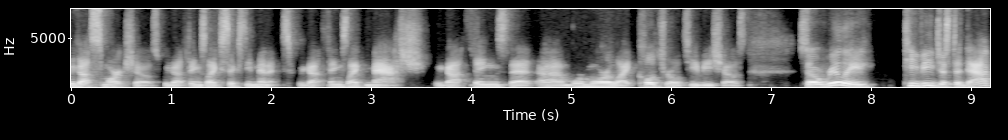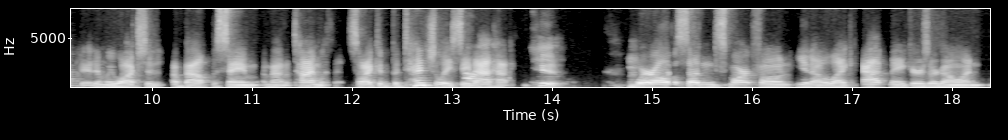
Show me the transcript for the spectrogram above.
We got smart shows. We got things like 60 Minutes. We got things like MASH. We got things that um, were more like cultural TV shows. So really, TV just adapted and we watched it about the same amount of time with it. So I could potentially see that happen too, hmm. where all of a sudden smartphone, you know, like app makers are going,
